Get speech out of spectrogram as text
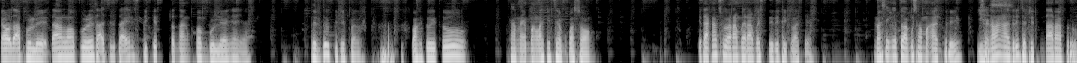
Kalau tak boleh, kalau boleh tak ceritain sedikit tentang pembuliannya ya. Jadi itu gini bang, waktu itu karena emang lagi jam kosong, kita kan suka rame-rame sendiri di kelas ya. Masih inget tuh aku sama Andre. Yes. Sekarang Andre jadi tentara bro.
